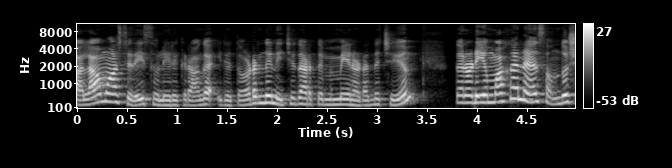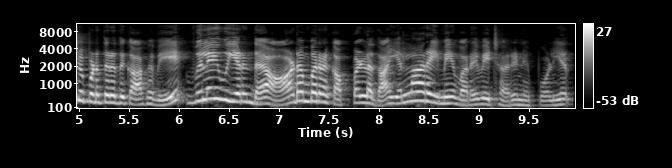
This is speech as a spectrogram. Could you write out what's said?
கலா மாஸ்டரே சொல்லியிருக்கிறாங்க. இதை தொடர்ந்து நிச்சயதார்த்தமுமே நடந்துச்சு. தன்னுடைய மகனை சந்தோஷப்படுத்துறதுக்காகவே விலை உயர்ந்த ஆடம்பர கப்பலில் தான் எல்லாரையுமே வரவேற்றாரு நெப்போலியன்.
